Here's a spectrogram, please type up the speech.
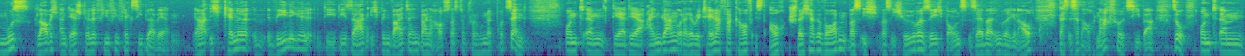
muss, glaube ich, an der Stelle viel, viel flexibler werden. Ja, ich kenne wenige, die, die sagen, ich bin weiterhin bei einer Auslastung von 100 Prozent. Und ähm, der, der Eingang oder der Retainer-Verkauf ist auch schwächer geworden. Was ich, was ich höre, sehe ich bei uns selber im Übrigen auch. Das ist aber auch nachvollziehbar. So, und ähm,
